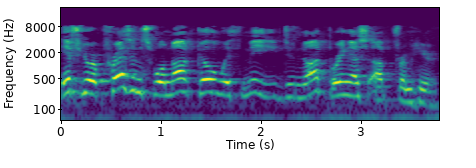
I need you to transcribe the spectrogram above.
If your presence will not go with me, do not bring us up from here.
